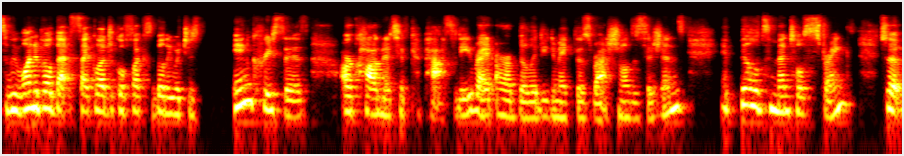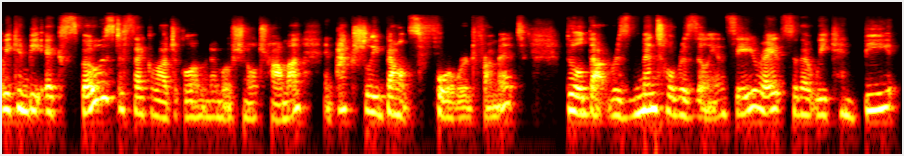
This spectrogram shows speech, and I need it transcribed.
So we want to build that psychological flexibility, which is increases our cognitive capacity, right? Our ability to make those rational decisions. It builds mental strength so that we can be exposed to psychological and emotional trauma and actually bounce forward from it, build that res- mental resiliency, right? So that we can be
